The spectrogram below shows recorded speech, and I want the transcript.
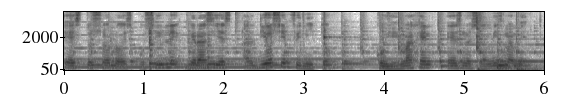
esto solo es posible gracias al Dios infinito cuya imagen es nuestra misma mente.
